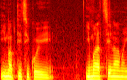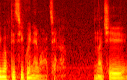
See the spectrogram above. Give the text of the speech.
има птици кои имаат цена, ама има птици кои немаат цена. Значи,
